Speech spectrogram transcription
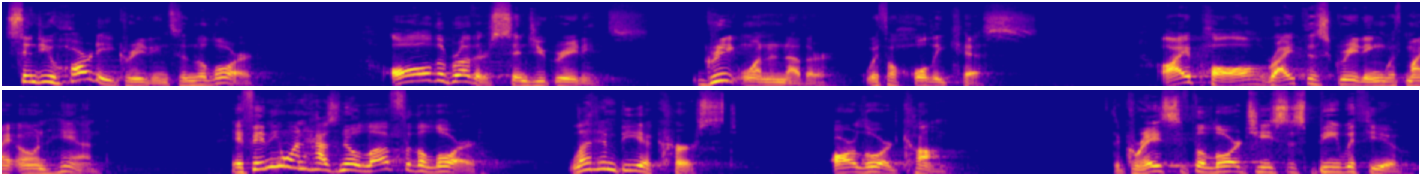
send you hearty greetings in the Lord. All the brothers send you greetings. Greet one another with a holy kiss. I, Paul, write this greeting with my own hand. If anyone has no love for the Lord, let him be accursed. Our Lord, come. The grace of the Lord Jesus be with you.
